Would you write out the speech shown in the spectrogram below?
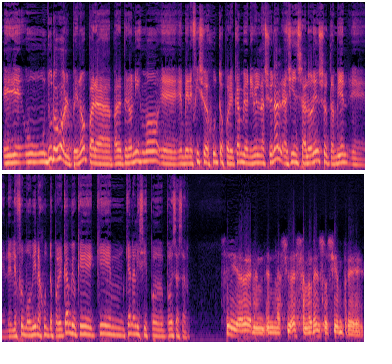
Eh, un duro golpe ¿no? para, para el peronismo eh, en beneficio de Juntos por el Cambio a nivel nacional. Allí en San Lorenzo también eh, le, fue muy bien a Juntos por el Cambio. ¿Qué, qué, análisis podés hacer? Sí, a ver, en, la ciudad de San Lorenzo siempre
